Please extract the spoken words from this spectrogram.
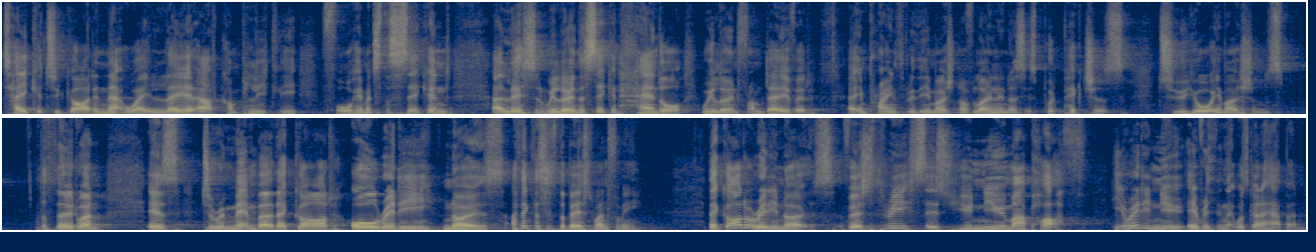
take it to God in that way. Lay it out completely for Him. It's the second uh, lesson we learn, the second handle we learn from David uh, in praying through the emotion of loneliness is put pictures to your emotions. The third one is to remember that God already knows. I think this is the best one for me. That God already knows. Verse 3 says, You knew my path. He already knew everything that was going to happen.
